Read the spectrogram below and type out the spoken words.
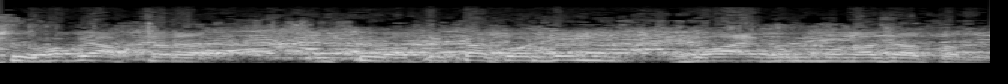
শুরু হবে। আপনারা একটু অপেক্ষা করবেন। দোয়া এবং মোনাজাত হবে।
